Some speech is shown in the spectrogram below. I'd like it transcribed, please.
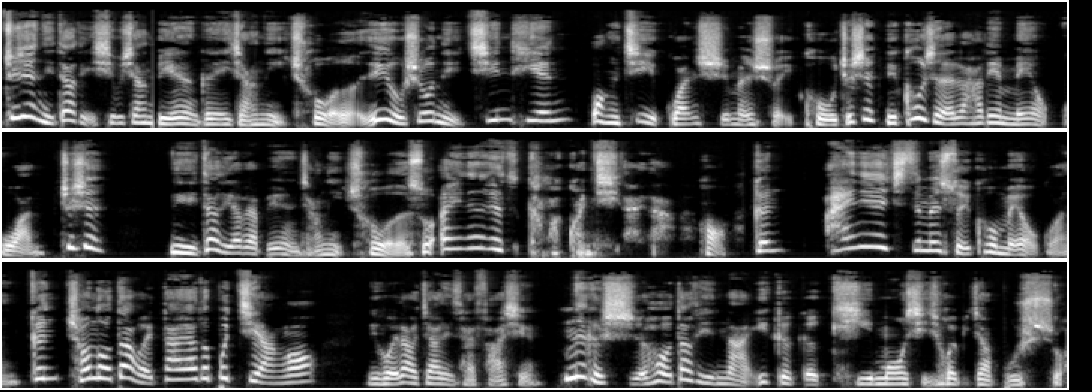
就是你到底希不希望别人跟你讲你错了？例如说。说你今天忘记关石门水库，就是你裤子的拉链没有关，就是你到底要不要别人讲你错了？说哎，那个赶快关起来啦！哦，跟哎那个石门水库没有关，跟从头到尾大家都不讲哦。你回到家里才发现，那个时候到底哪一个个 key emoji 会比较不爽？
